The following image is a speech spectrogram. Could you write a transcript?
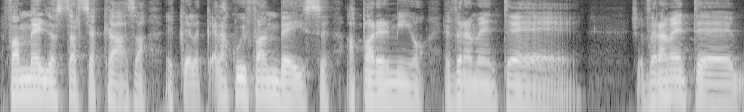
fa meglio a starsi a casa e la cui fanbase, a parer mio, è veramente... Cioè, veramente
